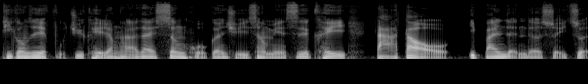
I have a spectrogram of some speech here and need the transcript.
提供这些辅具，可以让他在生活跟学习上面是可以达到一般人的水准。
